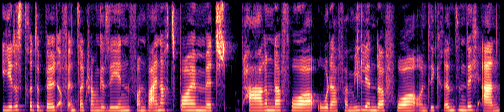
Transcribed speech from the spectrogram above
jedes dritte Bild auf Instagram gesehen von Weihnachtsbäumen mit Paaren davor oder Familien davor und sie grinsen dich an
